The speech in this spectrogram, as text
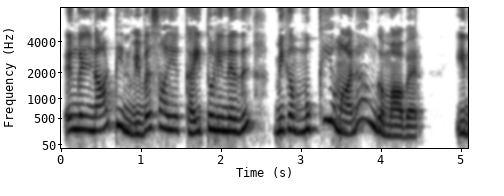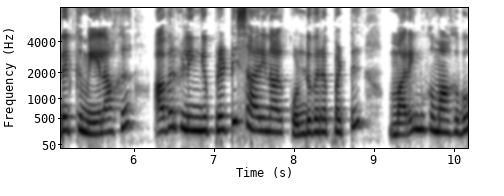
எங்கள் நாட்டின் விவசாய கைத்தொழினது மிக முக்கியமான அங்கமாவர். இதற்கு மேலாக அவர்கள் இங்கு பிரிட்டிஷாரினால் கொண்டுவரப்பட்டு மறைமுகமாகவோ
